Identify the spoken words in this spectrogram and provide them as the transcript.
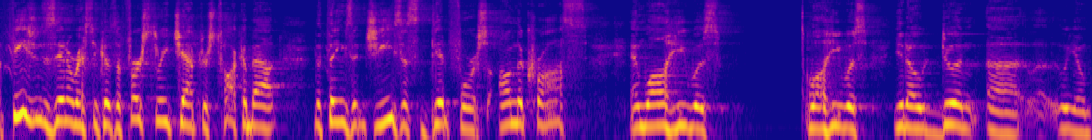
Ephesians is interesting because the first three chapters talk about the things that Jesus did for us on the cross and while he was while he was you know doing uh, you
